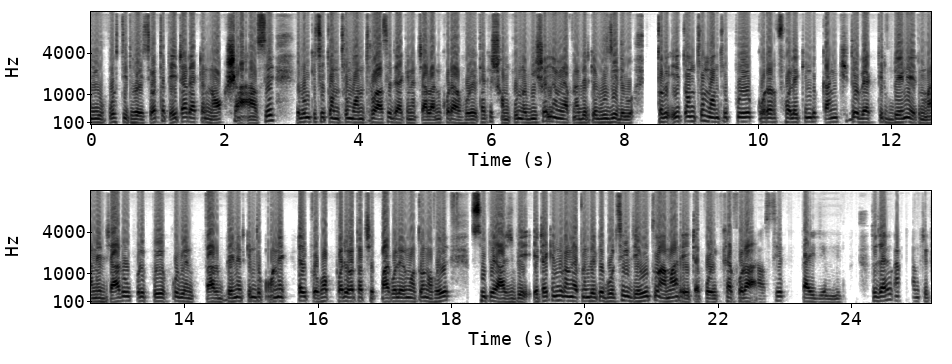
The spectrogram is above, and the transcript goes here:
নিয়ে উপস্থিত হয়েছে। অর্থাৎ এটার একটা নকশা আছে এবং কিছু তন্ত্র মন্ত্র আছে যা কিনা চালান করা হয়ে থাকে। সম্পূর্ণ বিষয় আমি আপনাদেরকে বুঝিয়ে দেব। তবে এই তন্ত্র মন্ত্র প্রয়োগ করার ফলে কিন্তু কাঙ্ক্ষিত ব্যক্তির ব্রেনের মানে যার উপরে প্রয়োগ করবেন, তার ব্রেনের কিন্তু অনেকটাই প্রভাব পড়ে। অর্থাৎ সে পাগলের মতন হয়ে ছুটে আসবে। এটা কিন্তু আমি আপনাদেরকে বলছি, যেহেতু আমার এটা পরীক্ষা করা আছে, তাই জন্য তো যাই হোক, আমি তান্ত্রিক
